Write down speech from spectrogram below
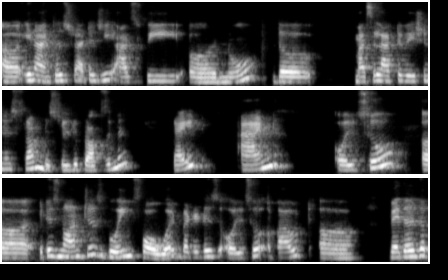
uh, in ankle strategy, as we uh, know, the muscle activation is from distal to proximal, right? And also, uh, it is not just going forward, but it is also about uh, whether the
